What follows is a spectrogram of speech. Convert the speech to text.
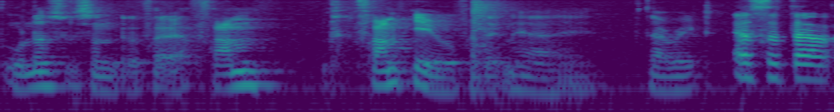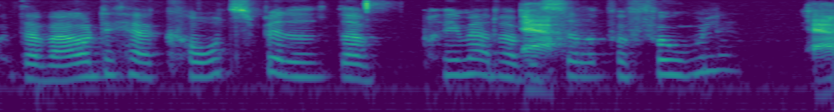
under, sådan, frem, fremhæve fra den her øh, Direct? Altså, der, der var jo det her kortspil, der primært var Ja. baseret på fugle, ja,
